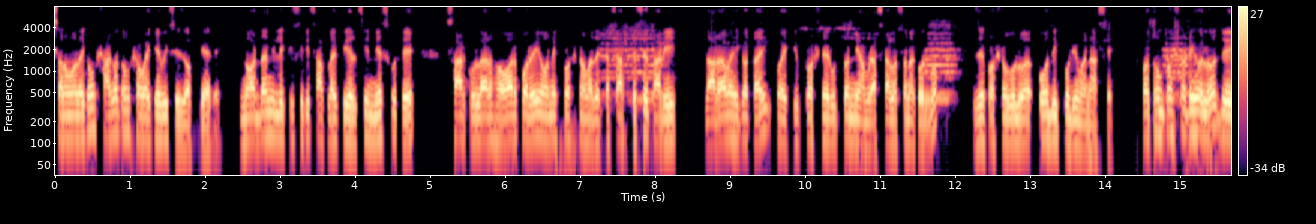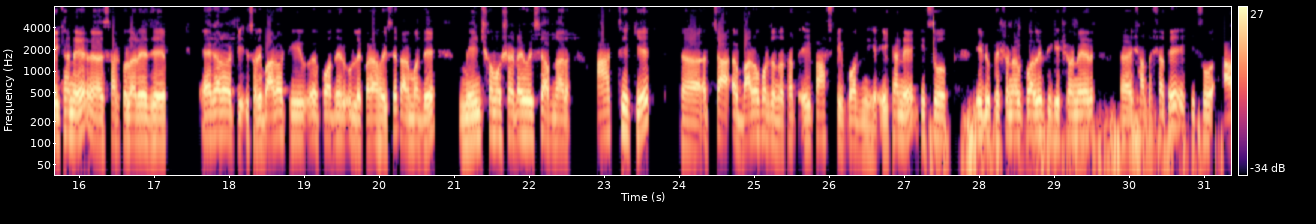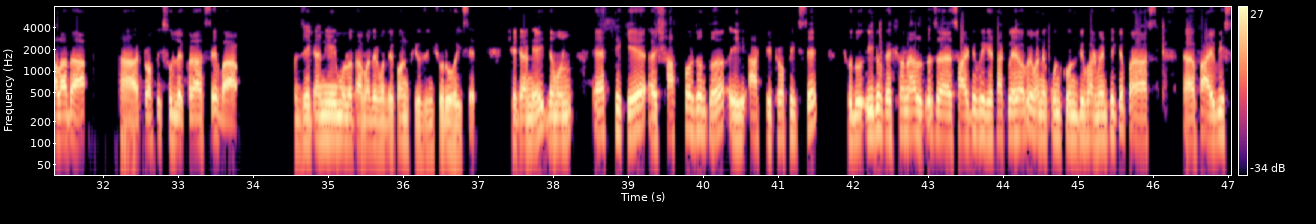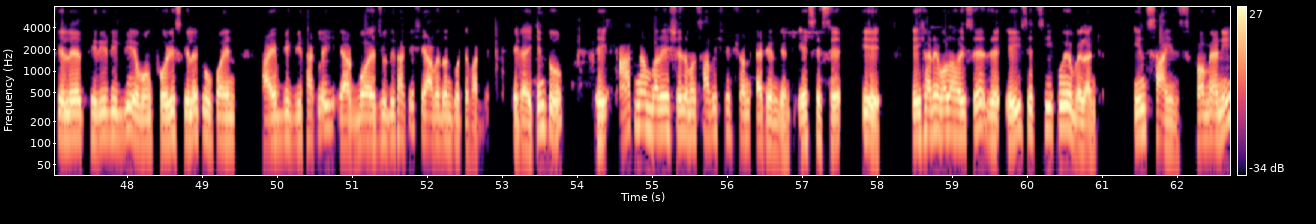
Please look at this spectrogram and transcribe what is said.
আসসালামু আলাইকুম, স্বাগতম সবাইকে বিসি জব কেয়ারে। নর্দার্ন ইলেকট্রিসিটি সাপ্লাই পিএলসি নেসকোতে সার্কুলার হওয়ার পরেই অনেক প্রশ্ন আমাদের কাছে আসতেছে। তারই ধারাবাহিকতায় কয়েকটি প্রশ্নের উত্তর নিয়ে আমরা আজকে আলোচনা করব, যে প্রশ্নগুলো অধিক পরিমাণে আছে। প্রথম প্রশ্নটি হলো যে এখানে সার্কুলারে যে এগারোটি সরি বারোটি পদের উল্লেখ করা হয়েছে, তার মধ্যে মেইন সমস্যাটাই হয়েছে আপনার আট থেকে বারো পর্যন্ত, অর্থাৎ এই পাঁচটি পদ নিয়ে। এখানে কিছু এডুকেশনাল কোয়ালিফিকেশনের সাথে সাথে কিছু আলাদা টপিকস উল্লেখ করা আছে বা যেটা নিয়েই মূলত আমাদের মধ্যে কনফিউজিং শুরু হয়েছে সেটা নিয়েই যেমন এক থেকে সাত পর্যন্ত এই আটটি টপিক্সে শুধু এডুকেশনাল সার্টিফিকেট থাকলেই হবে মানে কোন কোন ডিপার্টমেন্ট থেকে পাস ফাইভ স্কেলে থ্রি ডিগ্রি এবং ফোর স্কেলে টু পয়েন্ট ফাইভ ডিগ্রি থাকলেই, আর বয়স যদি থাকে, সে আবেদন করতে পারবে। এটাই। কিন্তু এই আট নাম্বারে এসে যেমন sub station attendant S S A এইখানে বলা হয়েছে যে HSC equivalent in science from any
